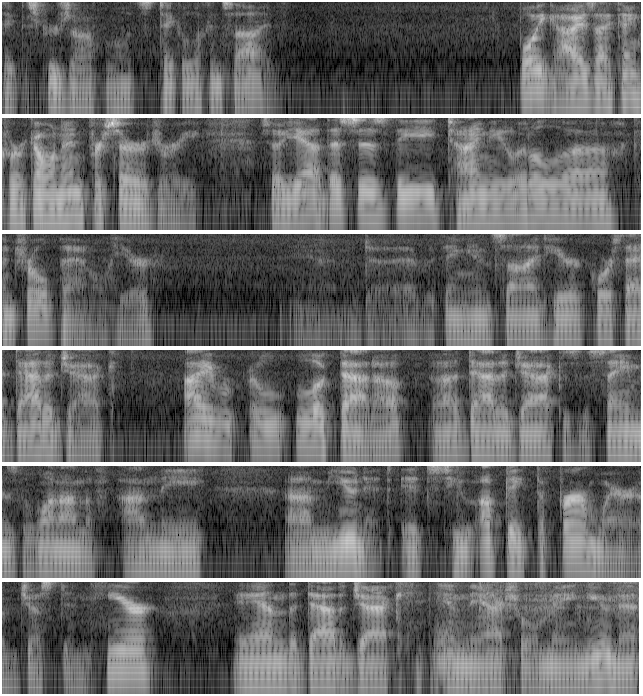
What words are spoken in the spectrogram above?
take the screws off and let's take a look inside. Boy guys, I think we're going in for surgery. So yeah, this is the tiny little uh, control panel here. And uh, everything inside here, of course that data jack, I looked that up. Uh, data jack is the same as the one on the on the um, unit. It's to update the firmware of just in here and the data jack in the actual main unit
